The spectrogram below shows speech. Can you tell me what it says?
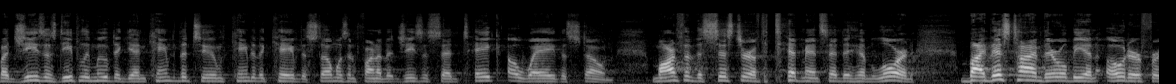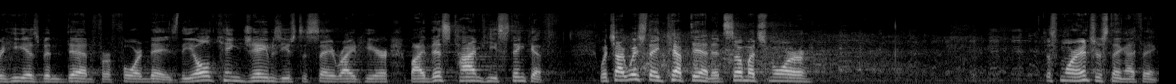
But Jesus, deeply moved again, came to the tomb, came to the cave. The stone was in front of it. Jesus said, Take away the stone. Martha, the sister of the dead man, said to him, Lord, by this time there will be an odor, for he has been dead for four days. The old King James used to say right here, By this time he stinketh, which I wish they'd kept in. It's so much more, just more interesting, I think.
